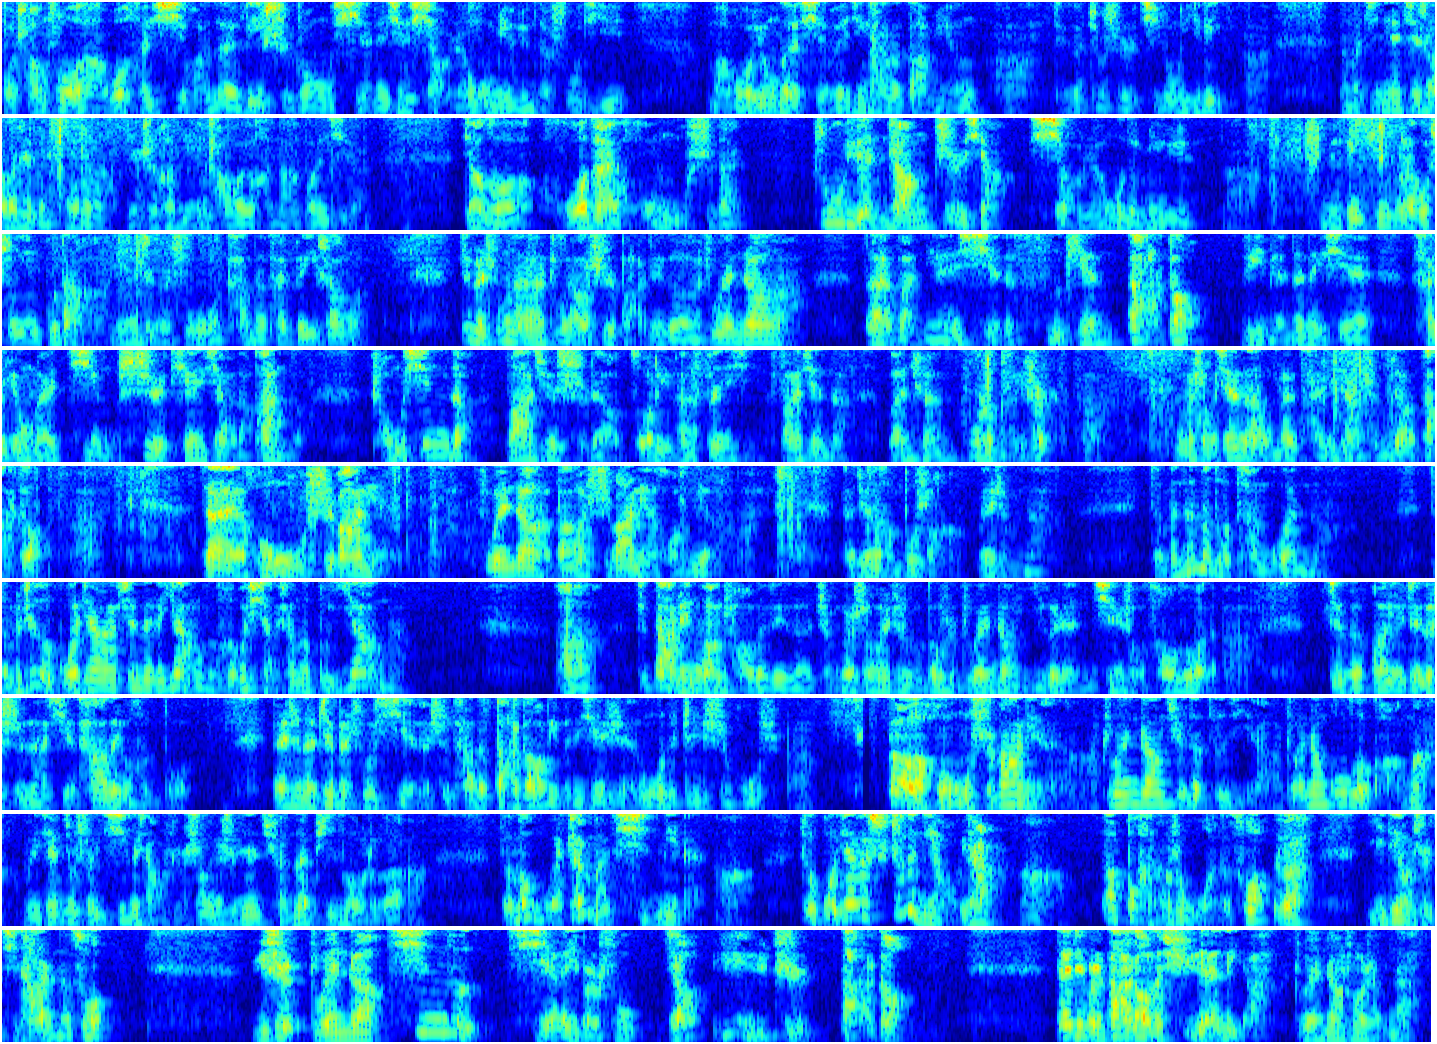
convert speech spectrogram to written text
我常说啊，我很喜欢在历史中写那些小人物命运的书籍。马伯庸的《显微镜下的大明》啊，这个就是其中一例啊。那么今天介绍的这本书呢，也是和明朝有很大关系的，叫做《活在洪武时代：朱元璋治下小人物的命运》啊。你们可以听出来，我声音不大啊，因为这本书我看的太悲伤了。这本书呢，主要是把这个朱元璋啊，在晚年写的四篇大告里面的那些他用来警示天下的案子。重新的挖掘史料，做了一番分析，发现呢完全不是那么回事儿啊。那么首先呢，我们来谈一下什么叫大告啊。在洪武十八年啊，朱元璋当了十八年皇帝了啊，他觉得很不爽，为什么呢？怎么那么多贪官呢？怎么这个国家现在的样子和我想象的不一样呢？啊，这大明王朝的这个整个社会制度都是朱元璋一个人亲手操作的啊。这个关于这个事呢，写他的有很多，但是呢，这本书写的是他的大告里面那些人物的真实故事啊。到了洪武十八年啊，朱元璋觉得自己啊，朱元璋工作狂嘛，每天就睡七个小时，剩下时间全在批奏折啊。怎么我这么勤勉啊？这国家是这个鸟样啊？那不可能是我的错，对吧？一定是其他人的错。于是朱元璋亲自写了一本书，叫《御制大诰》。在这本大诰的序言里啊，朱元璋说什么呢？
